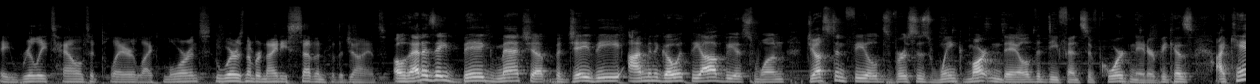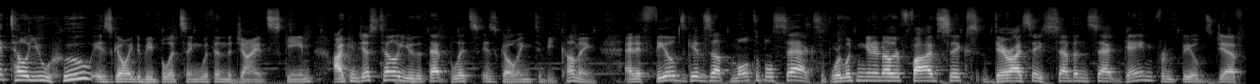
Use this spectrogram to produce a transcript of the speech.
a really talented player like Lawrence, who wears number 97 for the Giants. Oh, that is a big matchup, but JB, I'm going to go with the obvious one Justin Fields versus Wink Martindale, the defensive coordinator, because I can't tell you who is going to be blitzing within the Giants scheme. I can just tell you that that blitz is going to be coming. And if Fields gives up multiple sacks, if we're looking at another five, six, dare I say seven sack game from Fields, Jeff,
